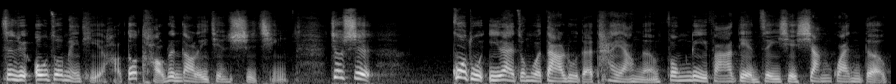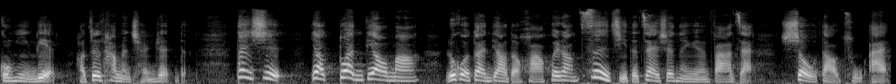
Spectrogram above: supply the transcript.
甚至于欧洲媒体也好，都讨论到了一件事情，就是过度依赖中国大陆的太阳能、风力发电这一些相关的供应链。好，这是他们承认的，但是要断掉吗？如果断掉的话，会让自己的再生能源发展受到阻碍，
